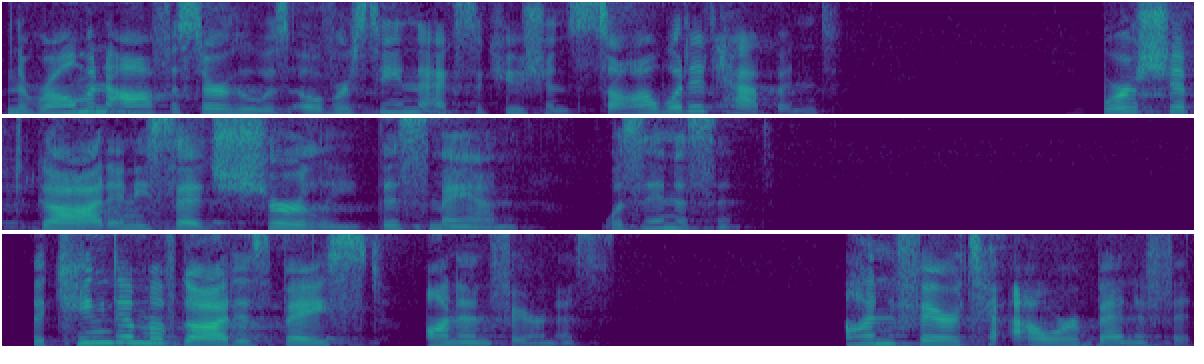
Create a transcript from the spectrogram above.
when the Roman officer who was overseeing the execution saw what had happened, he worshiped God and he said, Surely this man was innocent. The kingdom of God is based on unfairness, unfair to our benefit.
